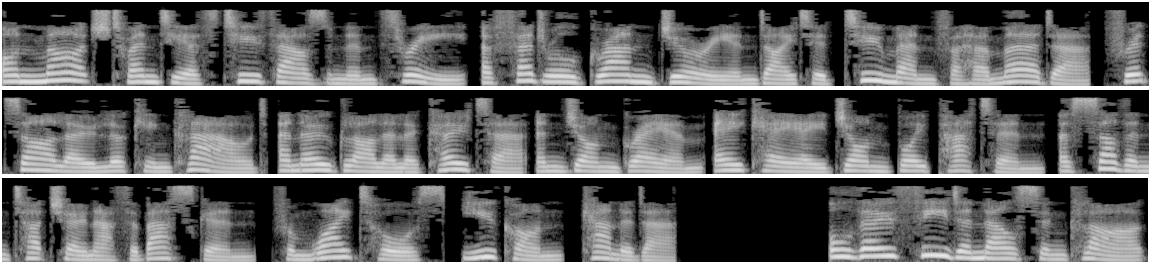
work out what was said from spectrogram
On March 20, 2003, a federal grand jury indicted two men for her murder, Fritz Arlo Looking Cloud and Oglala Lakota and John Graham aka John Boy Patton, a southern Tutchone Athabascan, from Whitehorse, Yukon, Canada. Although Theda Nelson Clark,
